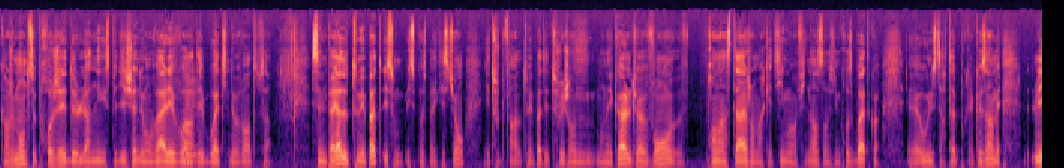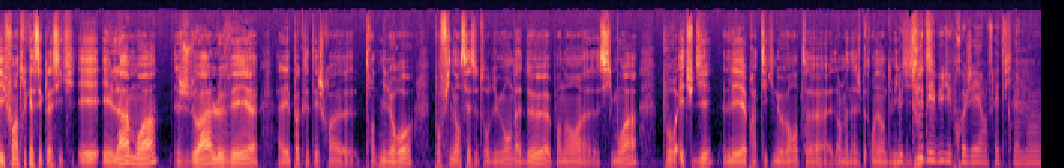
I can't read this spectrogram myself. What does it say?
quand je monte ce projet de Learning Expedition où on va aller voir mm. des boîtes innovantes, tout ça. C'est une période où tous mes potes, ils, sont, ils se posent pas de questions et tout, enfin, tous mes potes et tous les gens de mon école, tu vois, vont prendre un stage en marketing ou en finance dans une grosse boîte, quoi, euh, ou une startup pour quelques-uns, mais, mais il faut un truc assez classique. Et, et là, moi, je dois lever, euh, à l'époque c'était je crois 30 euh, 000 euros, pour financer ce tour du monde à deux pendant six mois, pour étudier les pratiques innovantes dans le management. On est en 2018. Le tout début du projet en fait finalement.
